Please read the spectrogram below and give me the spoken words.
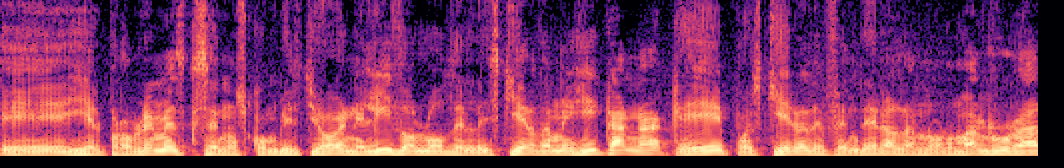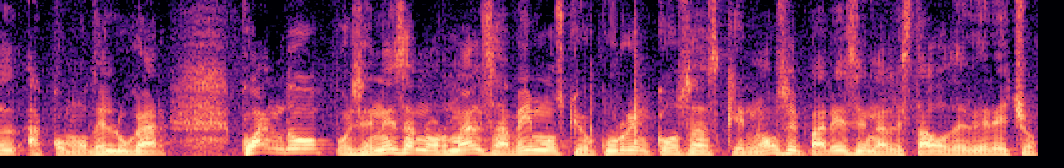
y el problema es que se nos convirtió en el ídolo de la izquierda mexicana que pues quiere defender a la normal rural a como lugar, cuando pues en esa normal sabemos que ocurren cosas que no se parecen al Estado de Derecho,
